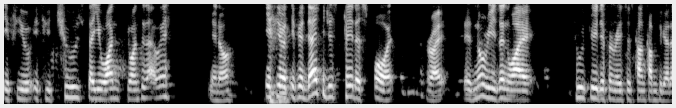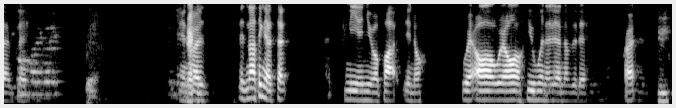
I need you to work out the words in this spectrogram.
if you if you choose that you want you want it that way you know? If you're mm-hmm. if you're there to just play the sport right there's no reason why two three different races can't come together and play. Yeah. you know there's nothing that sets me and you apart you know? We're all we're all human at the end of the day right? Mm-hmm.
